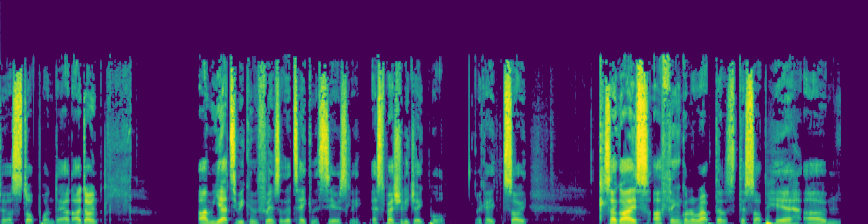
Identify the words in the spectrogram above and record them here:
to a stop one day. I, I don't, I'm yet to be convinced that they're taking it seriously, especially Jake Paul. Okay, so so guys, I think I'm gonna wrap this this up here. Um,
